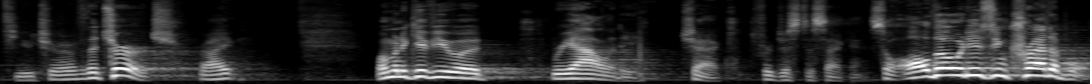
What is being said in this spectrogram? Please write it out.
future of the church, right? Well, I'm going to give you a reality check for just a second. So, although it is incredible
